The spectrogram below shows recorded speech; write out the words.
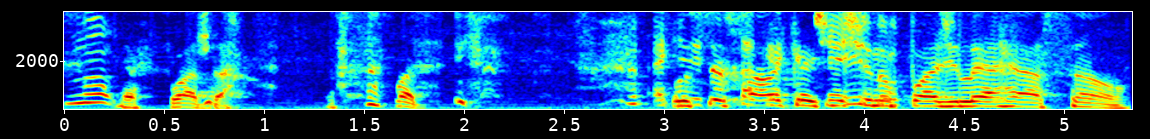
Não, é foda. é que Você fala que a gente isso- não pode ler a reação,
